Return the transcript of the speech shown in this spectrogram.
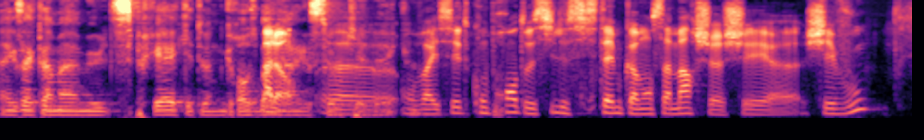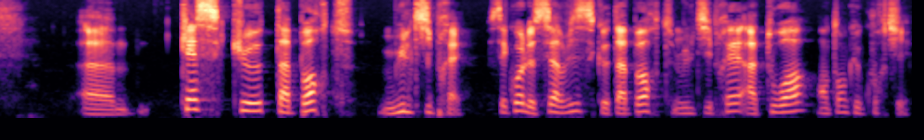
exactement. Multiprêt, qui est une grosse barrière ici au Québec. On va essayer de comprendre aussi le système, comment ça marche chez, chez vous. Qu'est-ce que t'apporte Multiprêt? C'est quoi le service que t'apporte Multiprêt à toi en tant que courtier?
